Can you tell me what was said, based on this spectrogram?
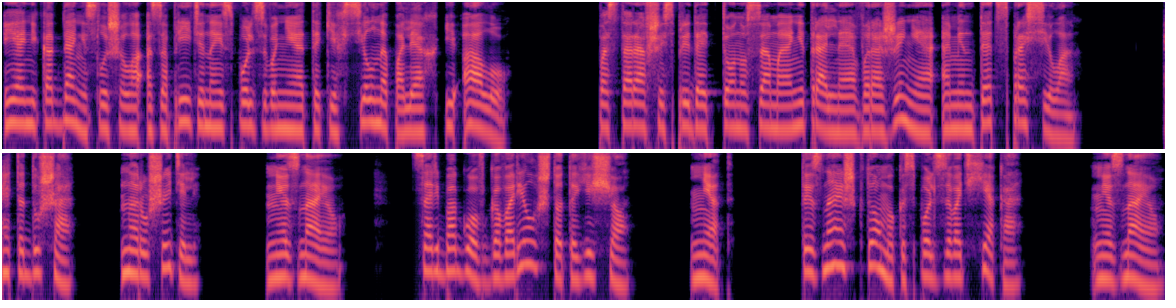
Я никогда не слышала о запрете на использование таких сил на полях и Алу. Постаравшись придать тону самое нейтральное выражение, Аминтет спросила. «Это душа. Нарушитель?» «Не знаю. Царь богов говорил что-то еще?» «Нет». «Ты знаешь, кто мог использовать Хека?» «Не знаю».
